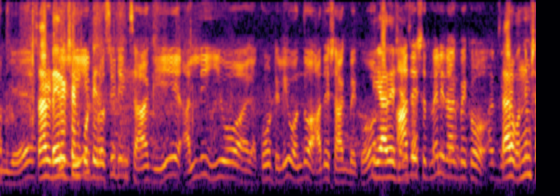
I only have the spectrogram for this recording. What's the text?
ನಮಗೆ. ಸರ್ ಡೈರೆಕ್ಷನ್ ಕೊಟ್ಟಿದೆ. ಪ್ರೊಸೀಡಿಂಗ್ಸ್ ಆಗಿ ಅಲ್ಲಿ ಈ ಕೋರ್ಟ್ ಇಲ್ಲಿ ಒಂದು ಆದೇಶ ಆಗ್ಬೇಕು. ಈ ಆದೇಶ ಆದೇಶದ ಮೇಲೆ ಇದಾಗಬೇಕು. ಸರ್ ಒಂದ್ ನಿಮಿಷ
